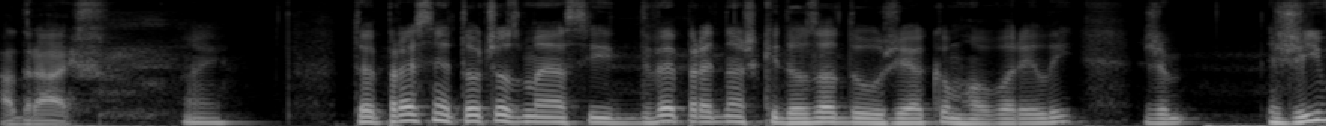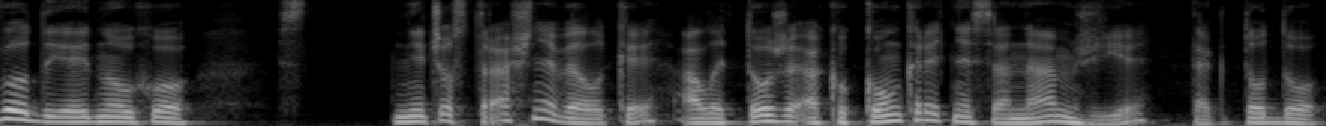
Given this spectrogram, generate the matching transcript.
a drive. Hej. To je presne to, čo sme asi dve prednášky dozadu žiakom hovorili, že život je jednoducho niečo strašne veľké, ale to, že ako konkrétne sa nám žije, tak to do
